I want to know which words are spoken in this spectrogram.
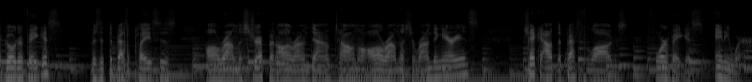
To go to Vegas? Visit the best places all around the strip and all around downtown, all around the surrounding areas? Check out the best vlogs for Vegas anywhere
